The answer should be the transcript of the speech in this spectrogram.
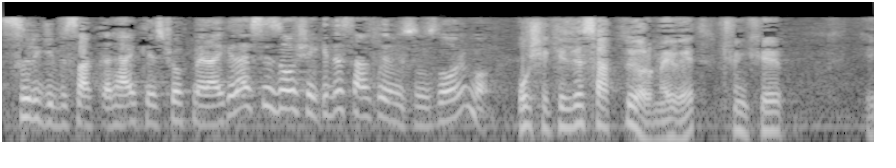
Sır gibi saklar. Herkes çok merak eder. Siz de o şekilde saklıyor musunuz? Doğru mu? O şekilde saklıyorum evet. Çünkü e,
